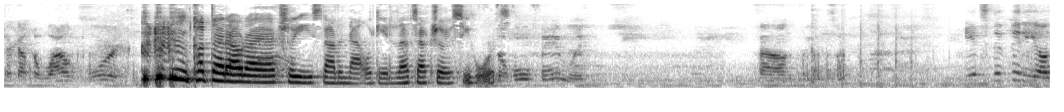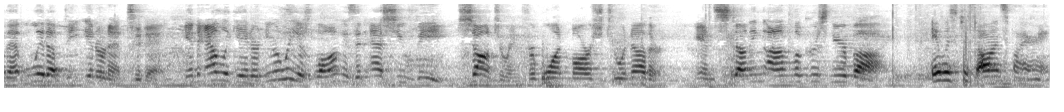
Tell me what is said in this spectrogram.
Check out the wild boar. Cut that out. I actually, it's not an alligator. That's actually a seahorse. The whole family found some It's the video that lit up the internet today. An alligator nearly as long as an SUV, sauntering from one marsh to another, and stunning onlookers nearby. It was just awe-inspiring.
